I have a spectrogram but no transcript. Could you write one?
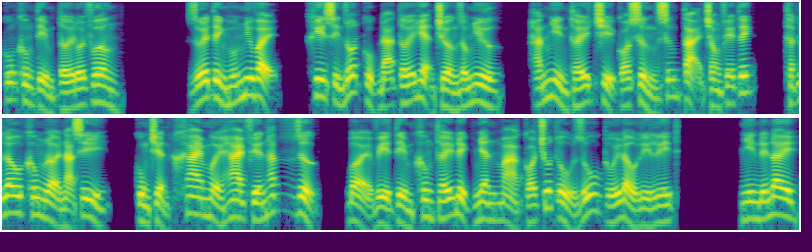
cũng không tìm tới đối phương. Dưới tình huống như vậy, khi xin rốt cục đã tới hiện trường giống như, hắn nhìn thấy chỉ có sừng sững tại trong phế tích, thật lâu không lời nạ si, cùng triển khai 12 phiến hấp dược, bởi vì tìm không thấy địch nhân mà có chút ủ rũ túi đầu Lilith. Nhìn đến đây,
